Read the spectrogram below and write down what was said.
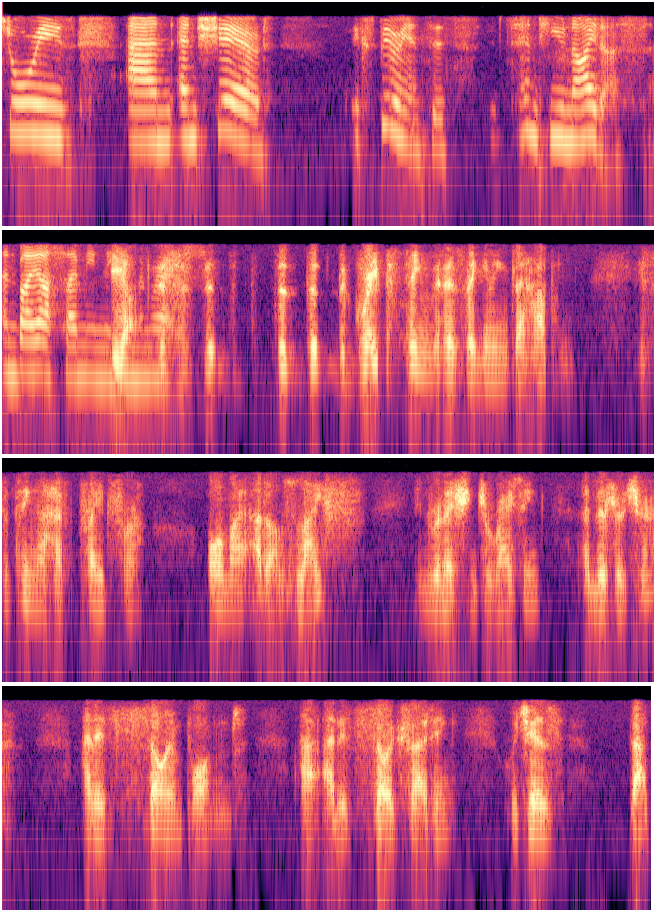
stories and and shared experiences tend to unite us? And by us, I mean the yeah, human race. This is the, the, the, the great thing that is beginning to happen is the thing I have prayed for all my adult life in relation to writing and literature, and it's so important uh, and it's so exciting, which is that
